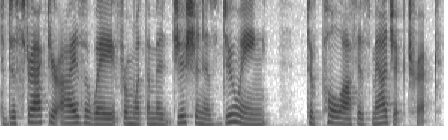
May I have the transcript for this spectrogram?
to distract your eyes away from what the magician is doing to pull off his magic trick.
